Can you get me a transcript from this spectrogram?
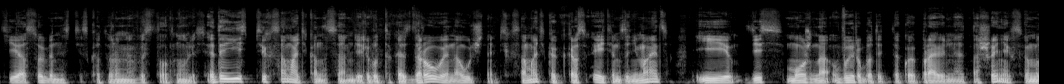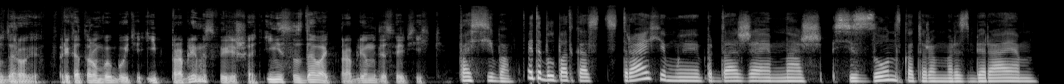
те особенности, с которыми вы столкнулись. Это и есть психосоматика, на самом деле. Вот такая здоровая научная психосоматика как раз этим занимается. И здесь можно выработать такое правильное отношение к своему здоровью, при котором вы будете и проблемы свои решать, и не создавать проблемы для своей психики. Спасибо. Это был подкаст «Страхи». Мы продолжаем наш сезон, в котором мы разбираем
